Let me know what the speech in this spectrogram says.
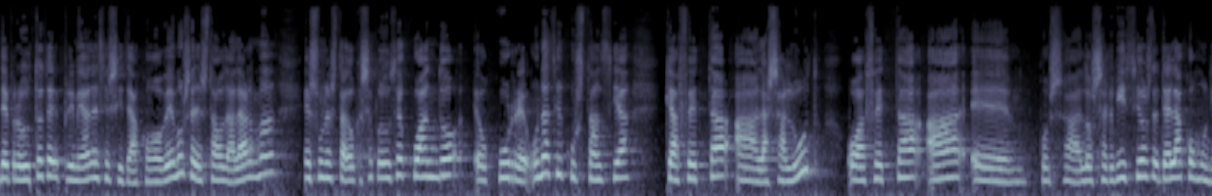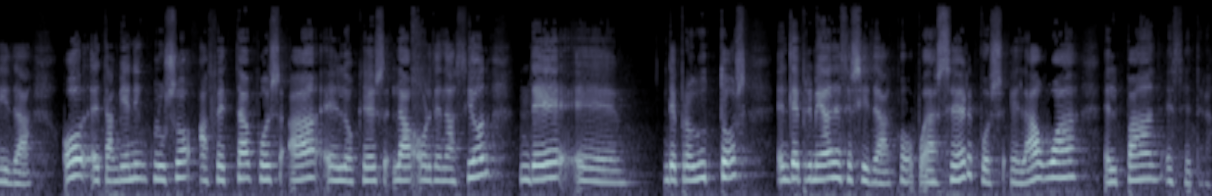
de productos de primera necesidad. Como vemos, el estado de alarma es un estado que se produce cuando ocurre una circunstancia que afecta a la salud o afecta a, eh, pues a los servicios de la comunidad o eh, también incluso afecta pues, a eh, lo que es la ordenación de de productos de primera necesidad, como pueda ser pues, el agua, el pan, etc.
